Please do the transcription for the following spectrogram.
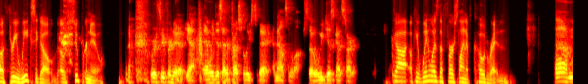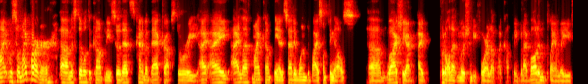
Oh, three weeks ago. Oh, super new. We're super new, yeah, and we just had a press release today announcing the launch. So we just got started. Got okay. When was the first line of code written? Uh, my so my partner um, is still with the company, so that's kind of a backdrop story. I I, I left my company. I decided I wanted to buy something else. Um, well, actually, I, I put all that in motion before I left my company, but I bought in the Planleave.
